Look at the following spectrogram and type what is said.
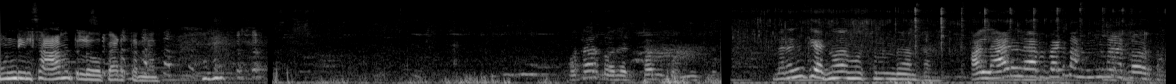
వీళ్ళు సామెతలో పెడుతున్నాను. మరి ఇంకెన్నో ముస్తుంది అంటాను. వాళ్ళు ఆడే లేకపోతే మనం మాట్లాడతాం.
